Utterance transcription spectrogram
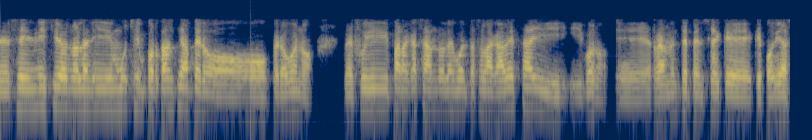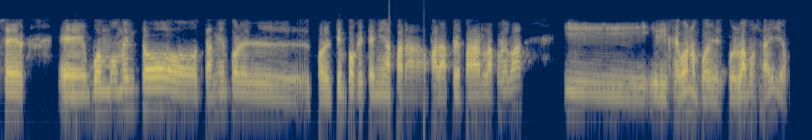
ese inicio no le di mucha importancia, pero, pero bueno, me fui para casa dándole vueltas a la cabeza y, bueno, eh, realmente pensé que, podía ser eh, un buen momento también por el, por el tiempo que tenía para, para preparar la prueba y, dije, bueno, pues, pues vamos a ello.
